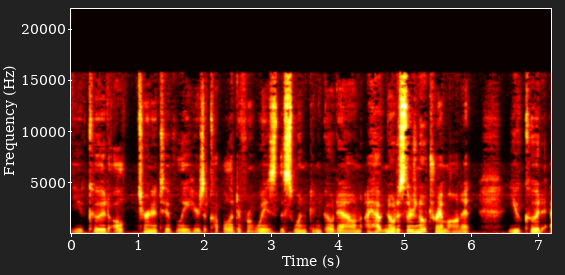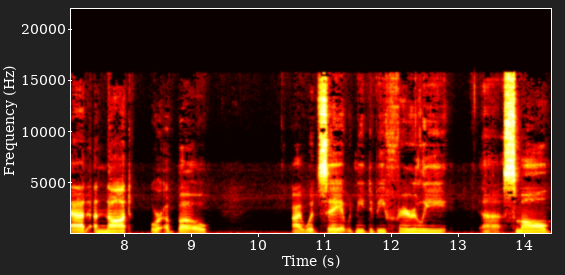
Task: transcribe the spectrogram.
You could alternatively, here's a couple of different ways this one can go down. I have noticed there's no trim on it. You could add a knot or a bow. I would say it would need to be fairly uh, small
